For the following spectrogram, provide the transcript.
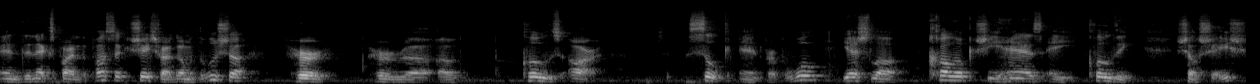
and the next part of the pasuk, sheish v'agam levusha, her her uh, uh, clothes are silk and purple wool. Yeshla kolok she has a clothing shel sheish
